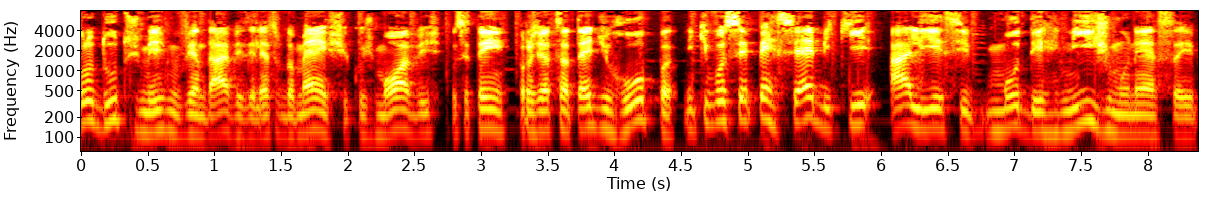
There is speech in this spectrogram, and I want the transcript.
produtos mesmo vendáveis, eletrodomésticos, móveis. Você tem projetos até de roupa em que você percebe que há ali esse modernismo nessa essa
